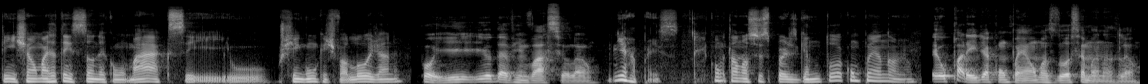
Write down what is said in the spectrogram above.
Tem, chamam mais atenção, né? Como o Max e o, Shingun que a gente falou já, né? Pô, e, e o Devin Vassell, Léo? Ih, rapaz. Como tá o nosso Spurs, Gui? Eu não tô acompanhando, não, viu? Eu parei de acompanhar umas duas semanas, Léo.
